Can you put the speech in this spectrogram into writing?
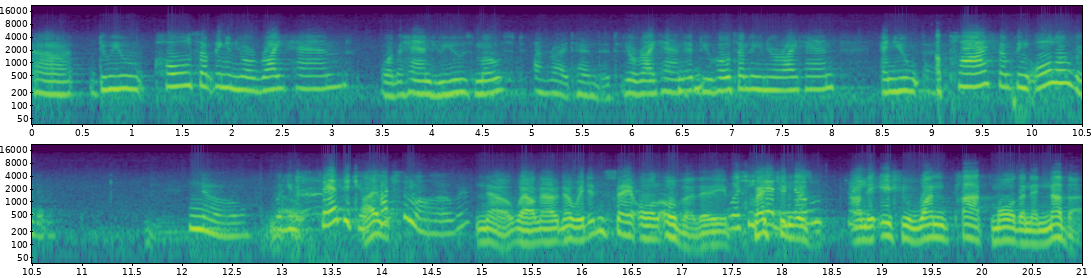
uh, do you hold something in your right hand, or the hand you use most? I'm right-handed. You're right-handed. Do you hold something in your right hand, and you apply something all over them? No. Well, you said that you I- touch them all over. No, well, no, no, we didn't say all over. The Well, she said question no was on the issue one part more than another.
